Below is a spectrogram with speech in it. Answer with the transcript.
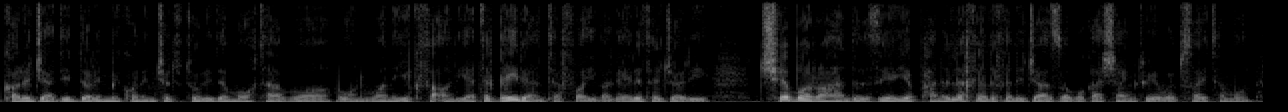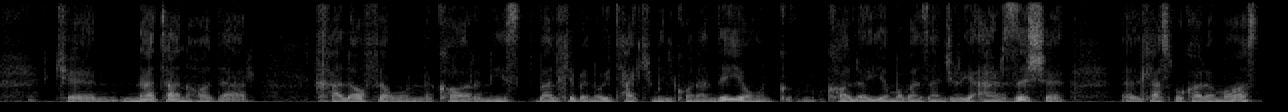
کار جدید داریم می‌کنیم چه تو تولید محتوا به عنوان یک فعالیت غیر انتفاعی و غیر تجاری چه با راه اندازی یه پنل خیلی خیلی جذاب و قشنگ توی وبسایتمون که نه تنها در خلاف اون کار نیست بلکه به نوعی تکمیل کننده اون کالایی ما و زنجیره ارزش کسب و کار ماست.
